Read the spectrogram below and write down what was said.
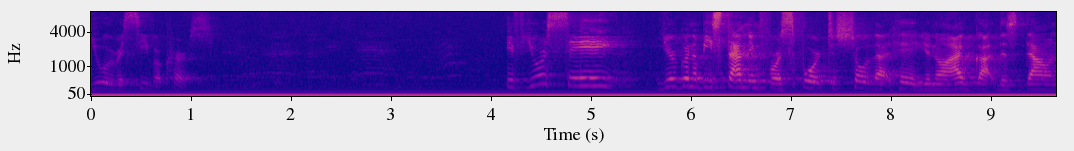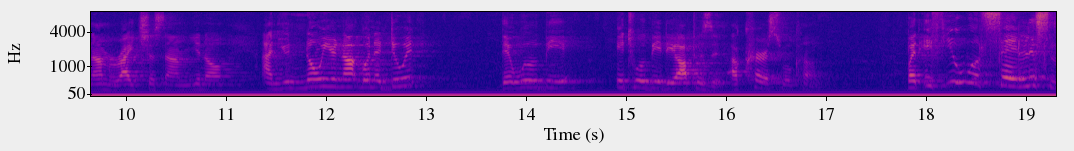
you will receive a curse. If you're saying you're going to be standing for a sport to show that, hey, you know, I've got this down, I'm righteous, I'm, you know, and you know you're not going to do it, there will be, it will be the opposite. A curse will come. But if you will say, listen,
